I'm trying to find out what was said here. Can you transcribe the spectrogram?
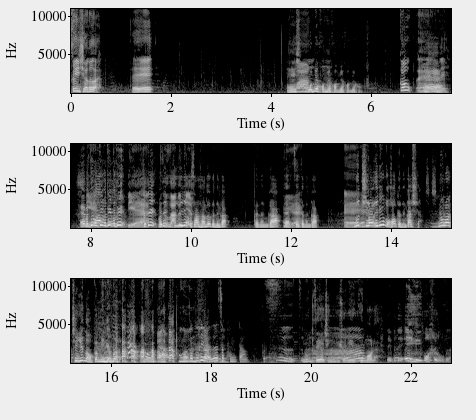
这你晓得个？哎，哎，好，蛮好，蛮好，蛮好，蛮好。勾，哎，哎，不对，不对，不对，不对，点，不对，不对，你要上上头搿能介，搿能介，哎，再搿能介，侬记牢一定勿好搿能介写，侬老节约脑革命个嘛。大空档，我搿搭也是只空档。侬现在要请女小人有感冒了，对不对？哎，勿好吓侬不是？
